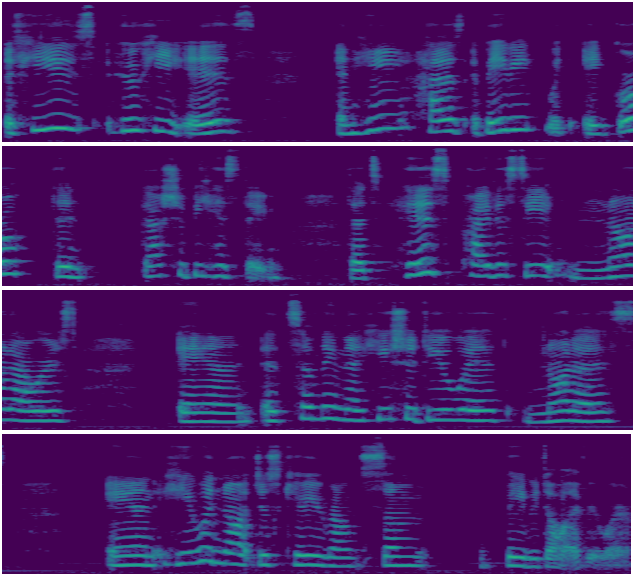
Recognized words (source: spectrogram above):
if he's who he is and he has a baby with a girl, then that should be his thing. That's his privacy, not ours. And it's something that he should deal with, not us. And he would not just carry around some baby doll everywhere.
